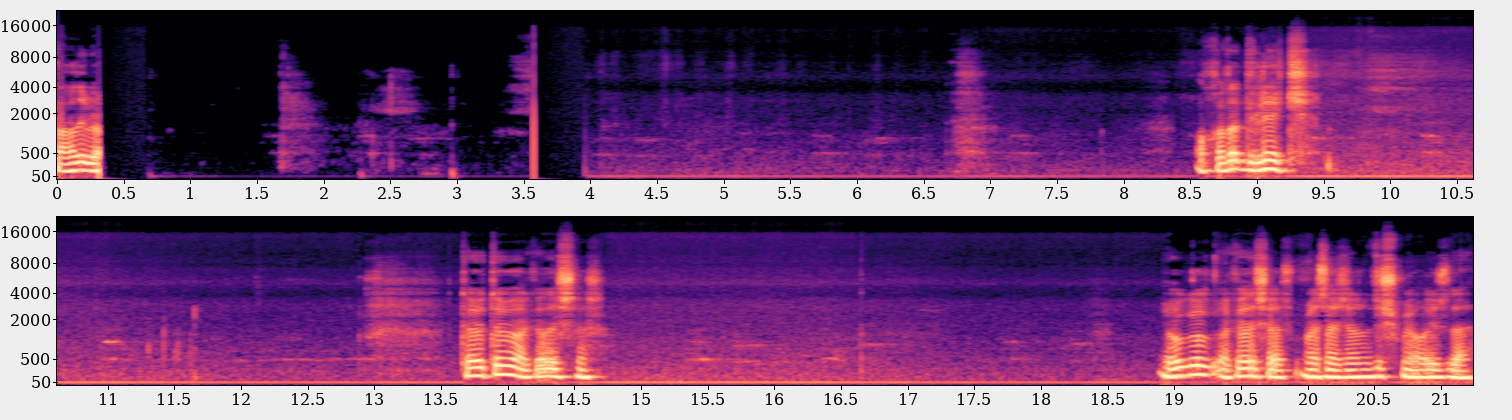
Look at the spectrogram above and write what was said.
Ol İbrahim. O kadar dilek. Tabii tabii arkadaşlar. Yok yok arkadaşlar mesajlarınız düşmüyor o yüzden.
